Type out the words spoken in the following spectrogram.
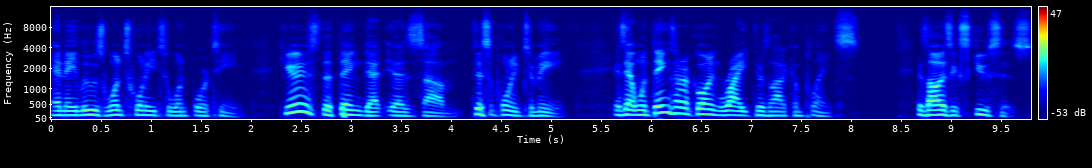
and they lose 120 to 114. Here's the thing that is um, disappointing to me is that when things aren't going right, there's a lot of complaints. There's always excuses,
